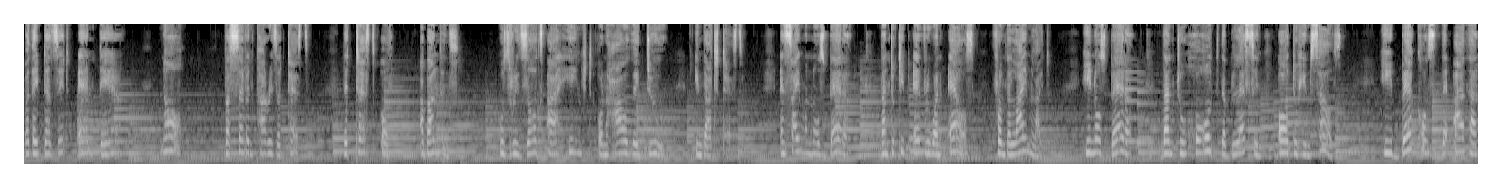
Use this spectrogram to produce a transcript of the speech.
But they, does it end there? No. Verse 7 carries a test the test of abundance, whose results are hinged on how they do in that test. And Simon knows better than to keep everyone else from the limelight. He knows better than to hold the blessing all to himself. He beckons the other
